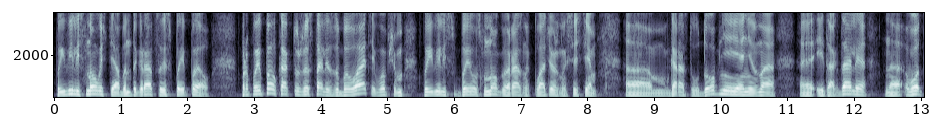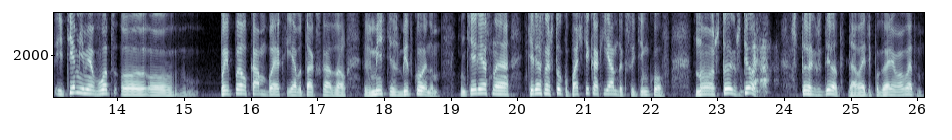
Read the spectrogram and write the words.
появились новости об интеграции с PayPal. Про PayPal как-то уже стали забывать, и, в общем, появились, появилось много разных платежных систем гораздо удобнее, я не знаю, и так далее. Вот, и тем не менее, вот PayPal comeback, я бы так сказал, вместе с биткоином. Интересная, интересная штука, почти как Яндекс и Тиньков. Но что их ждет? Что их ждет? Давайте поговорим об этом.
